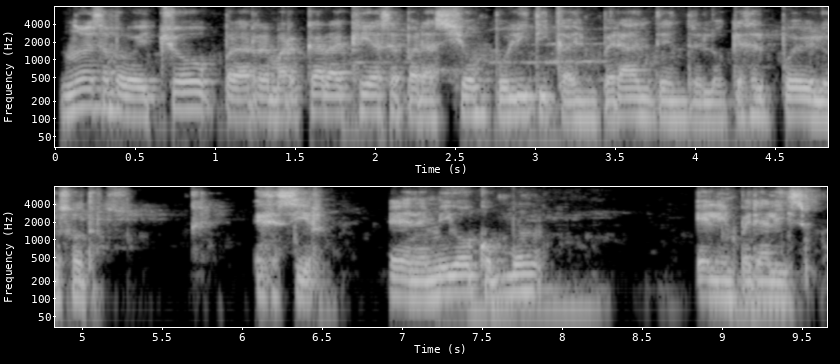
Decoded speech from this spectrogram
no desaprovechó para remarcar aquella separación política imperante entre lo que es el pueblo y los otros, es decir, el enemigo común, el imperialismo.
